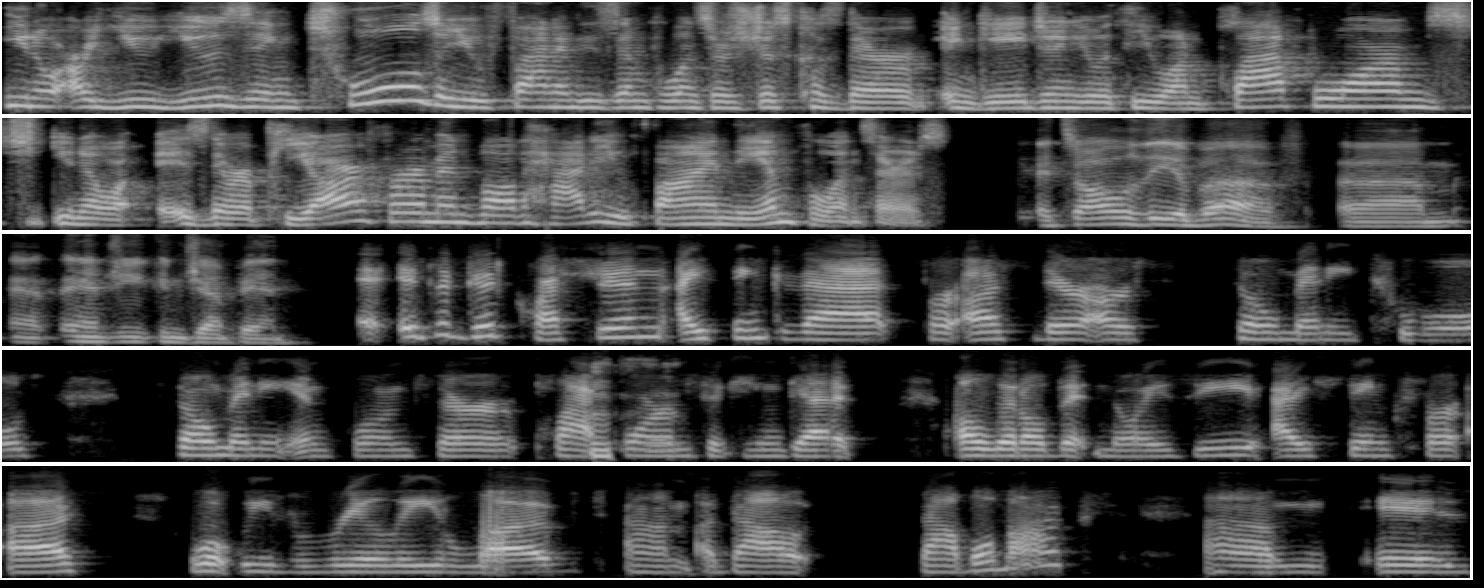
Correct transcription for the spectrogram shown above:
You know, are you using tools? Are you finding these influencers just because they're engaging with you on platforms? You know, is there a PR firm involved? How do you find the influencers? It's all of the above. Um, Angie, you can jump in. It's a good question. I think that for us, there are so many tools, so many influencer platforms mm-hmm. that can get a little bit noisy. I think for us, what we've really loved um, about BabbleBox um, is,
